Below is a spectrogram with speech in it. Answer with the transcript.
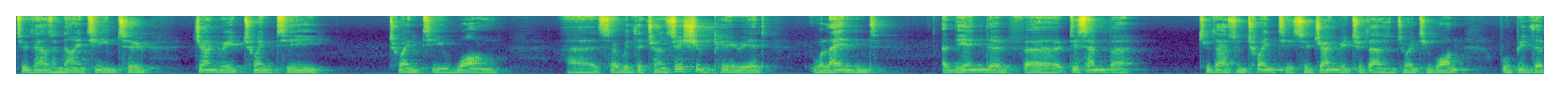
2019 to January 2021. Uh, so, with the transition period, it will end at the end of December 2020. So, January 2021 will be the,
